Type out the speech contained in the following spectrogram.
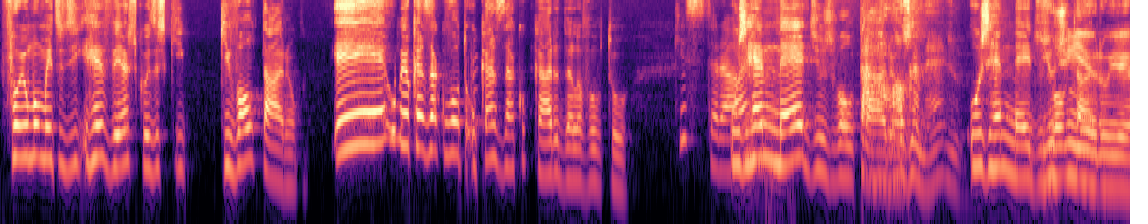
foi o momento de rever as coisas que, que voltaram. E o meu casaco voltou. O casaco caro dela voltou. Que estranho. Os remédios voltaram. Lá os remédios. Os remédios E o voltaram. dinheiro? E...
